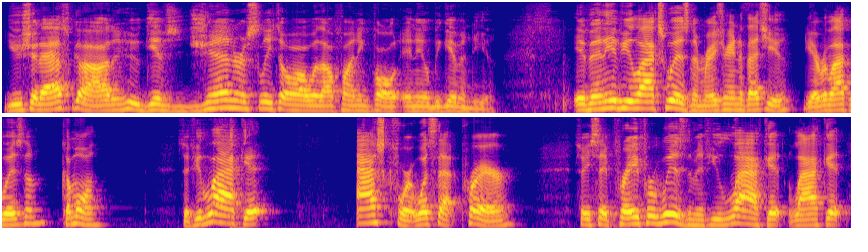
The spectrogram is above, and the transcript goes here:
You should ask God, who gives generously to all without finding fault, and it'll be given to you. If any of you lacks wisdom, raise your hand if that's you. Do you ever lack wisdom? Come on. So if you lack it, ask for it. What's that prayer? So you say, pray for wisdom. If you lack it, lack it,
